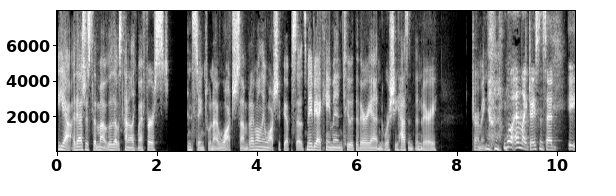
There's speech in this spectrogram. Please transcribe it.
yeah, that's just that. My, that was kind of like my first instinct when I watched some, but I've only watched a few episodes. Maybe I came in too at the very end where she hasn't been very charming. Well, and like Jason said, it,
